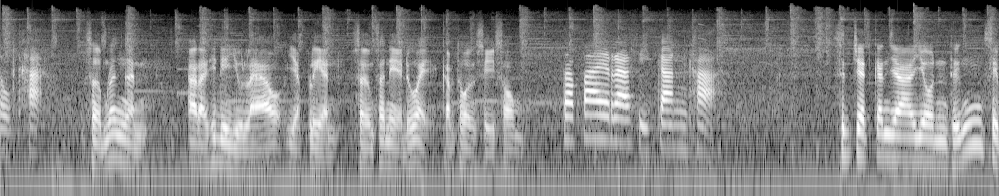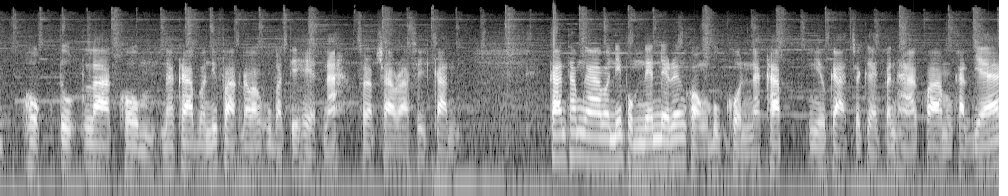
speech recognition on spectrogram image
ลกค่ะ เสริมเรื่องเงินอะไรที่ดีอยู่แล้ว อย่าเปลี่ยนเสริมเสน่ห์ด้วยกับโทนสีส้ม ต่อไปราศีกันค่ะ 17 กันยายนถึง 16 ตุลาคมนะครับ วันนี้ฝากระวังอุบัติเหตุนะสำหรับชาวราศีกัน การทำงานวันนี้ผมเน้นในเรื่องของบุคคลนะครับ มีโอกาสจะเกิดปัญหาความขัดแย้ง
